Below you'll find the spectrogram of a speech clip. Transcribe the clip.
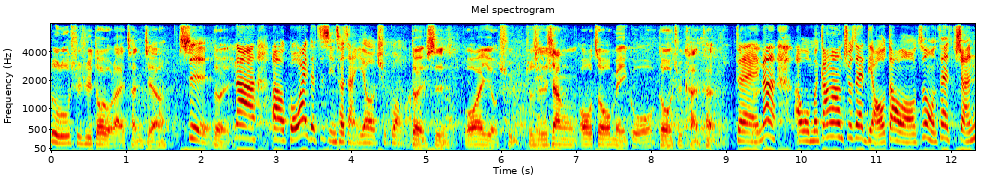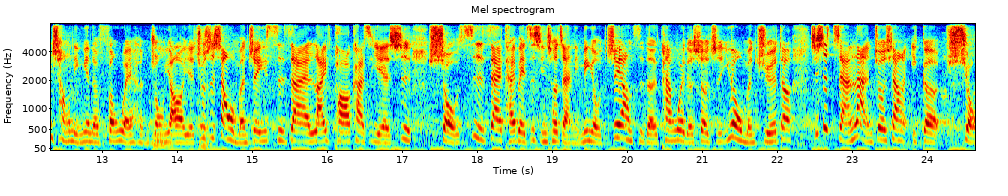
陆陆续续都有来参加，是对。那呃，国外的自行车展也有去过吗？对，是国外也有去，就是像欧洲、美国都有去看看。对，那呃，我们刚刚就在聊到哦，这种在展场里面的氛围很重要，也就是像我们这一次在 Live Podcast 也是首次在台北自行车展里面有这样子的摊位的设置，因为我们觉得其实展览就像一个秀，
